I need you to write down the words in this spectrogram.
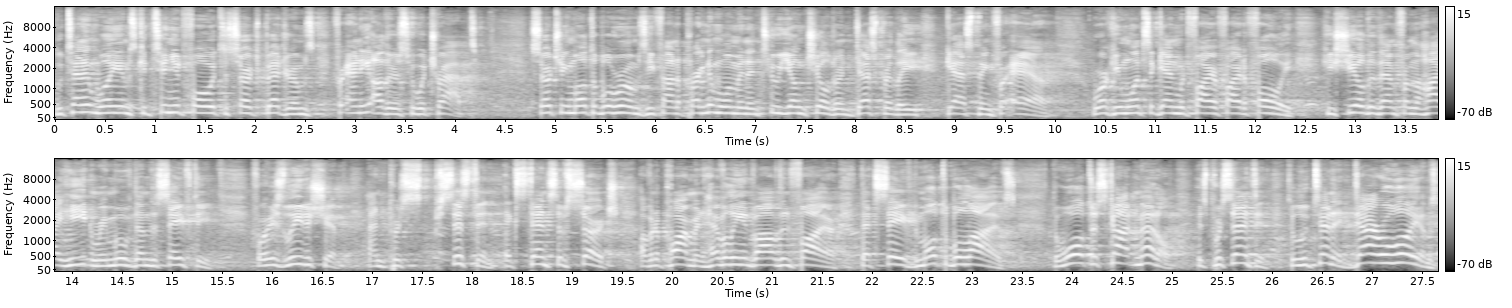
Lieutenant Williams continued forward to search bedrooms for any others who were trapped. Searching multiple rooms, he found a pregnant woman and two young children desperately gasping for air. Working once again with firefighter Foley, he shielded them from the high heat and removed them to safety. For his leadership and pers- persistent, extensive search of an apartment heavily involved in fire that saved multiple lives, the Walter Scott Medal is presented to Lieutenant Darrell Williams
